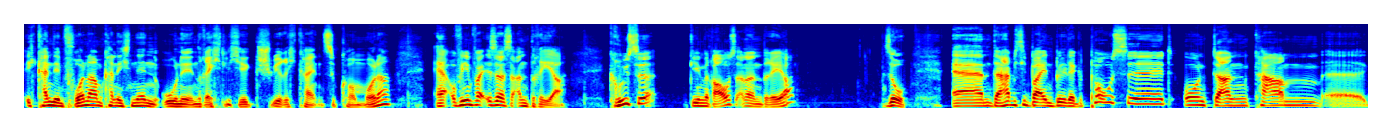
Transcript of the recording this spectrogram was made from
ich kann den Vornamen kann ich nennen, ohne in rechtliche Schwierigkeiten zu kommen, oder? Äh, auf jeden Fall ist das Andrea. Grüße gehen raus an Andrea. So, ähm, dann habe ich die beiden Bilder gepostet und dann kam äh,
